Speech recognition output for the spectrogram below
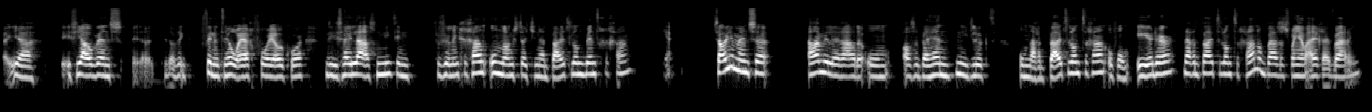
ja, is jouw wens, ik vind het heel erg voor je ook hoor, die is helaas niet in vervulling gegaan, ondanks dat je naar het buitenland bent gegaan. Zou je mensen aan willen raden om, als het bij hen niet lukt, om naar het buitenland te gaan of om eerder naar het buitenland te gaan op basis van jouw eigen ervaring?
